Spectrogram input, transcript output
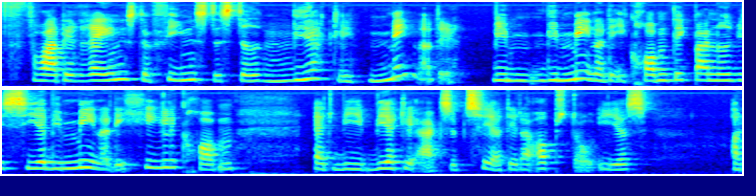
fra det reneste og fineste sted virkelig mener det. Vi, vi mener det i kroppen. Det er ikke bare noget, vi siger. Vi mener det i hele kroppen, at vi virkelig accepterer det, der opstår i os. Og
